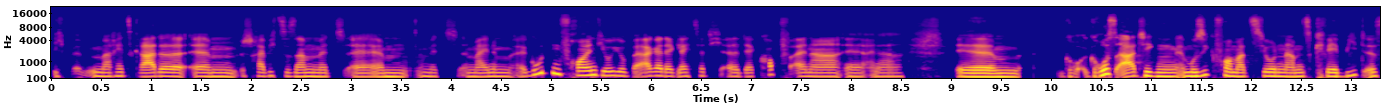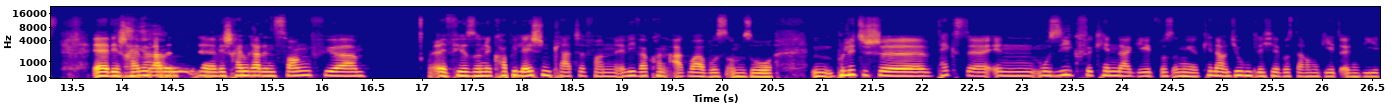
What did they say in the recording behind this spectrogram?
ich äh, mache jetzt gerade, ähm, schreibe ich zusammen mit, ähm, mit meinem äh, guten Freund Jojo Berger, der gleichzeitig äh, der Kopf einer, äh, einer ähm, großartigen Musikformation namens Querbeat ist. Äh, wir schreiben ah, ja. gerade, äh, wir schreiben gerade einen Song für für so eine Compilation-Platte von Viva Con Agua, wo es um so um, ähm, politische Texte in Musik für Kinder geht, wo es irgendwie Kinder und Jugendliche, wo es darum geht, irgendwie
